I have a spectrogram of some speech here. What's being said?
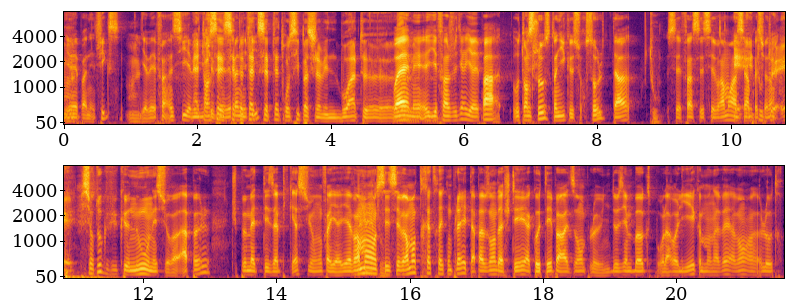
il n'y avait pas Netflix. Ouais. Il y avait, enfin, si, il y avait mais attends, c'est peut-être, c'est peut-être aussi parce que j'avais une boîte. Euh... Ouais, mais enfin, je veux dire, il n'y avait pas autant de choses, tandis que sur Soul, t'as tout. C'est, enfin, c'est, c'est vraiment assez et, impressionnant. Et tout, et... surtout que vu que nous, on est sur Apple, tu peux mettre tes applications. Enfin, il y, y, a vraiment, c'est, c'est vraiment très très complet. Et t'as pas besoin d'acheter à côté, par exemple, une deuxième box pour la relier comme on avait avant euh, l'autre.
